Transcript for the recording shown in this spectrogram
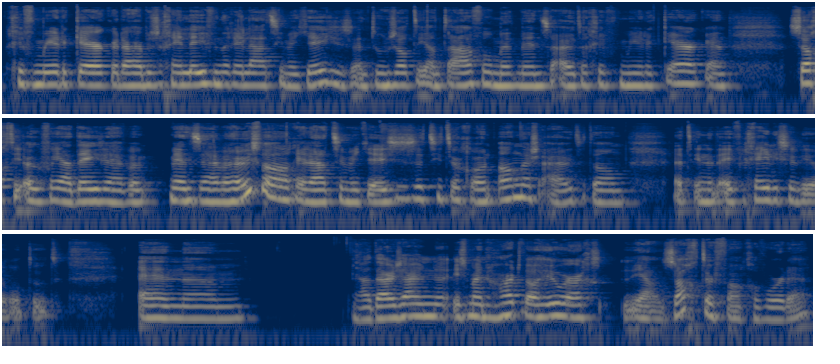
geformeerde kerken, daar hebben ze geen levende relatie met Jezus. En toen zat hij aan tafel met mensen uit een geformeerde kerk en zag hij ook van ja, deze hebben, mensen hebben heus wel een relatie met Jezus. Het ziet er gewoon anders uit dan het in het evangelische wereld doet. En um, nou, daar zijn, is mijn hart wel heel erg ja, zachter van geworden.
